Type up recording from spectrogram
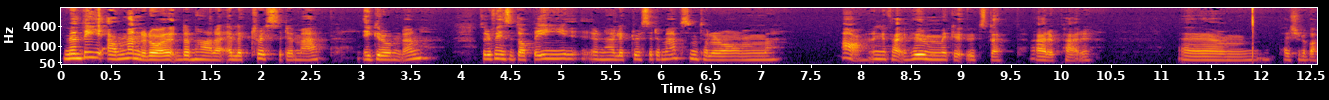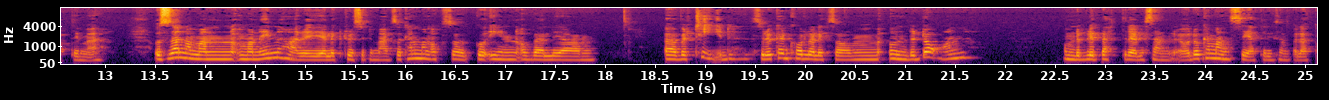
Men vi använder då den här Electricity Map i grunden. Så det finns ett API i den här Electricity Map som talar om ja, ungefär hur mycket utsläpp är det per, eh, per kilowattimme. Och sen om man, om man är inne här i Electricity Map så kan man också gå in och välja ehm, över tid. Så du kan kolla liksom under dagen om det blir bättre eller sämre. Och då kan man se till exempel att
